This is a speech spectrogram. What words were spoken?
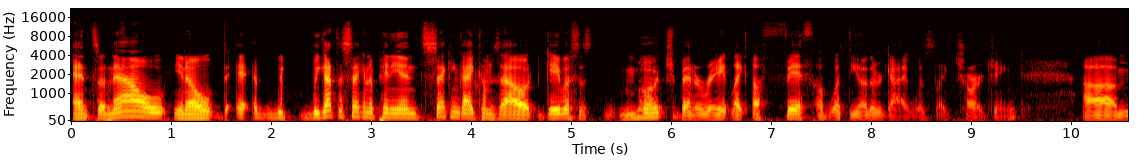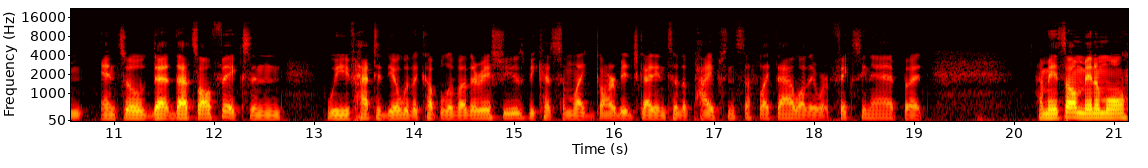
And so now, you know, eh, we we got the second opinion. Second guy comes out, gave us a much better rate, like a fifth of what the other guy was like charging. Um, and so that that's all fixed. And we've had to deal with a couple of other issues because some like garbage got into the pipes and stuff like that while they were fixing it. But I mean, it's all minimal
